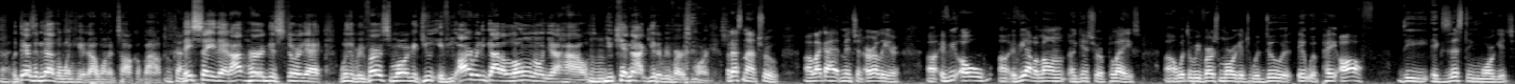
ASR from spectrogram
Right. But there's another one here that I want to talk about. Okay. They say that I've heard this story that with a reverse mortgage, you if you already got a loan on your house, mm-hmm. you you cannot get a reverse mortgage. But that's not true. Uh, like I had mentioned earlier, uh, if you owe, uh, if you have a loan against your place, uh, what the reverse mortgage would do, it, it would pay off the existing mortgage,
